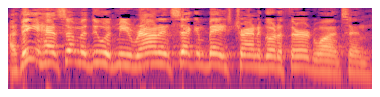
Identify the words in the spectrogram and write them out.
I think it had something to do with me rounding second base trying to go to third once. And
